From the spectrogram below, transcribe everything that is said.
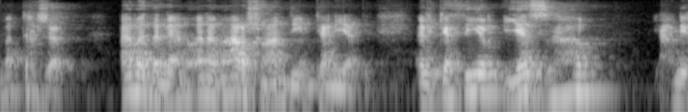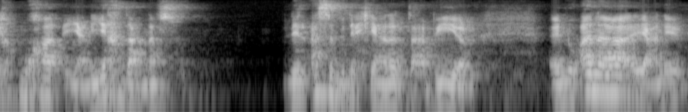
ما بتخجل ابدا لأنه أنا بعرف شو عندي إمكانياتي. الكثير يذهب يعني. يعني يخدع نفسه. للأسف بدي أحكي هذا التعبير. إنه أنا يعني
